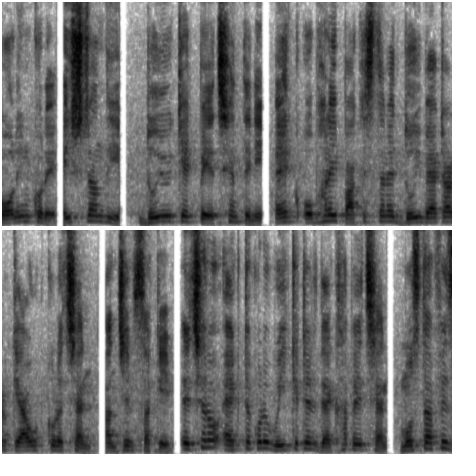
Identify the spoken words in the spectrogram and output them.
বোলিং করে তেইশ রান দিয়ে দুই উইকেট পেয়েছেন তিনি। এক ওভারেই পাকিস্তানের দুই ব্যাটারকে আউট করেছেন তানজিম সাকিব। এছাড়াও একটা করে উইকেটের দেখা পেয়েছেন মুস্তাফিজ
